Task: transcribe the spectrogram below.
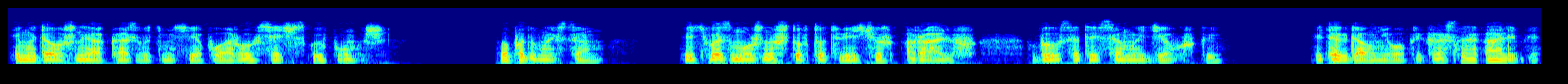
и мы должны оказывать месье Пуаро всяческую помощь. Но подумай сам, ведь возможно, что в тот вечер Ральф был с этой самой девушкой, и тогда у него прекрасное алиби.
